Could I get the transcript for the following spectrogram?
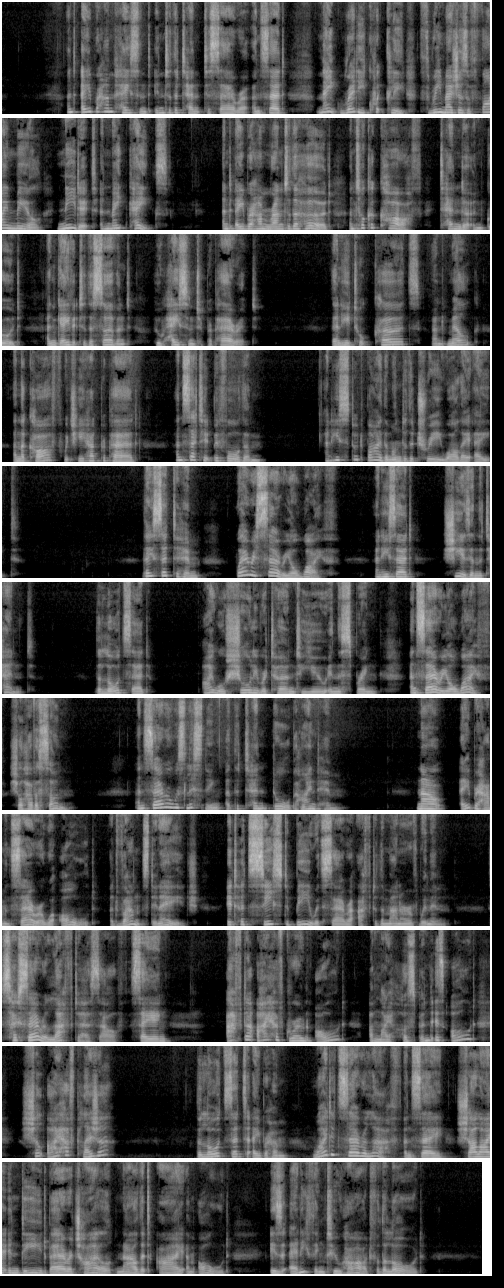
And Abraham hastened into the tent to Sarah and said, Make ready quickly three measures of fine meal knead it, and make cakes. And Abraham ran to the herd and took a calf, tender and good, and gave it to the servant, who hastened to prepare it. Then he took curds and milk and the calf which he had prepared, and set it before them. And he stood by them under the tree while they ate. They said to him, Where is Sarah your wife? And he said, She is in the tent. The Lord said, I will surely return to you in the spring, and Sarah your wife shall have a son. And Sarah was listening at the tent door behind him. Now Abraham and Sarah were old, advanced in age. It had ceased to be with Sarah after the manner of women. So Sarah laughed to herself, saying, After I have grown old, and my husband is old, shall I have pleasure? The Lord said to Abraham, Why did Sarah laugh and say, Shall I indeed bear a child now that I am old? Is anything too hard for the Lord?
